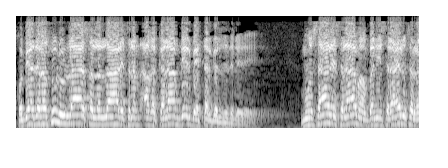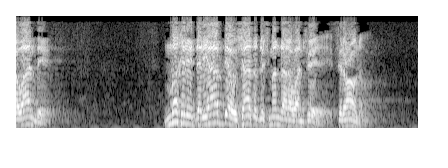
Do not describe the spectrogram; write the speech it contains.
خو بیا د رسول الله صلی الله علیه وسلم هغه کلام ډیر بهتر ګرځیدل دی موسی علیہ السلام او بنی اسرائیل سره روان دي مخله دریاب دی او شاته دشمن را روان شوی فرعون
